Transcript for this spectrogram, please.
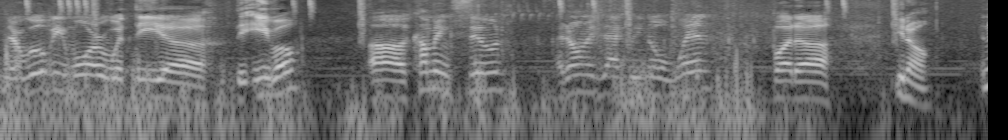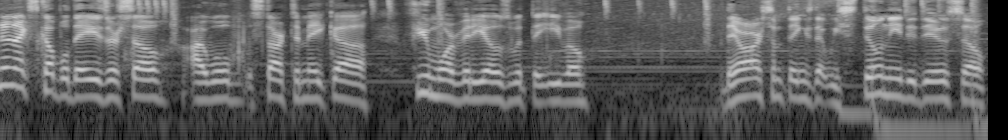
There will be more with the uh the Evo uh coming soon. I don't exactly know when, but uh you know, in the next couple days or so, I will start to make a few more videos with the Evo. There are some things that we still need to do, so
